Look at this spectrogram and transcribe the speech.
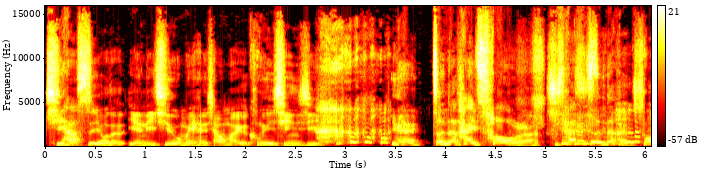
其他室友的眼里，其实我们也很想要买个空气清新机，因为真的太臭了，是它是真的很臭。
